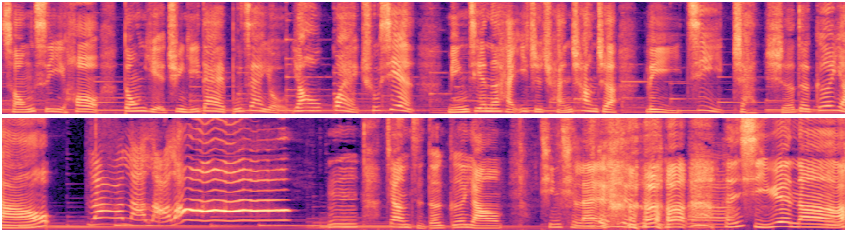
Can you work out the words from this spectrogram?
从此以后，东野郡一带不再有妖怪出现，民间呢还一直传唱着李记斩蛇的歌谣，啦啦啦啦，嗯，这样子的歌谣。听起来 很喜悦呢。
